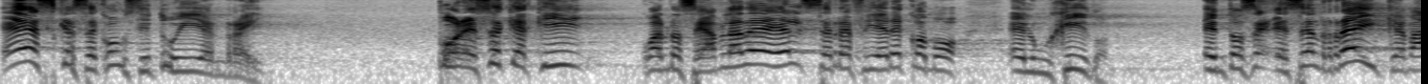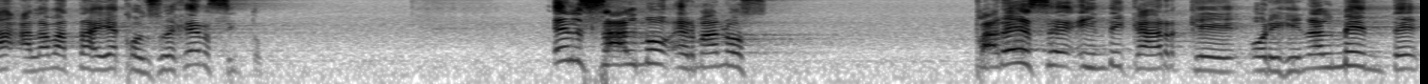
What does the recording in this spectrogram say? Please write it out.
es que se constituía en rey. Por eso es que aquí, cuando se habla de él, se refiere como el ungido. Entonces es el rey que va a la batalla con su ejército. El salmo, hermanos, parece indicar que originalmente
